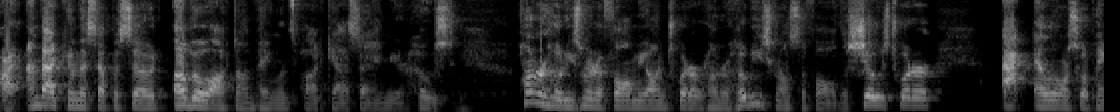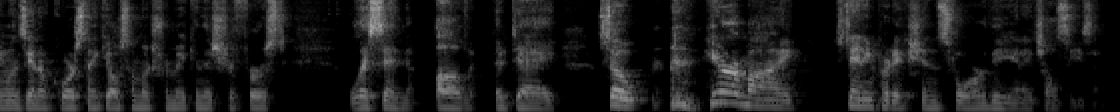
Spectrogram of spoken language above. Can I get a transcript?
All right, I'm back in this episode of the Locked On Penguins podcast. I am your host, Hunter Hodes. To follow me on Twitter, Hunter Hodes. You can also follow the show's Twitter at Eleanor Penguins. And of course, thank you all so much for making this your first listen of the day. So here are my standing predictions for the NHL season.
